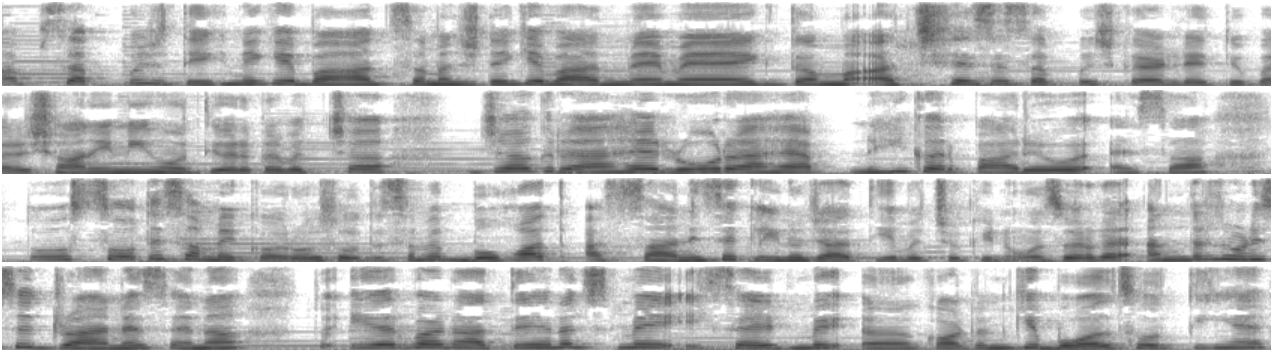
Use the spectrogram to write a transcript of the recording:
अब सब कुछ देखने के बाद, समझने के बाद में मैं एकदम अच्छे से सब कुछ कर लेती हूँ, परेशानी नहीं होती। और अगर बच्चा जग रहा है, रो रहा है, आप नहीं कर पा रहे हो ऐसा तो सोते समय करो। सोते समय बहुत आसानी से क्लीन हो जाती है बच्चों की नोज़ और अगर अंदर थोड़ी सी ड्राइनेस है ना तो एयरबड आते हैं ना, जिसमें एक साइड में कॉटन की बॉल्स होती हैं,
